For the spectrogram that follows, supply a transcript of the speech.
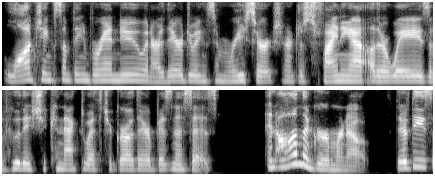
launching something brand new and are there doing some research and are just finding out other ways of who they should connect with to grow their businesses. And on the groomer note, there are these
